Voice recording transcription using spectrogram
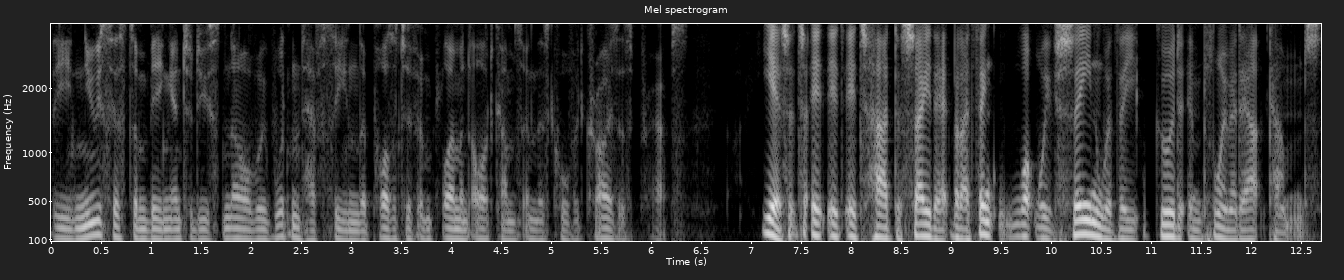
the new system being introduced now, we wouldn't have seen the positive employment outcomes in this COVID crisis, perhaps. Yes, it's it, it's hard to say that, but I think what we've seen with the good employment outcomes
